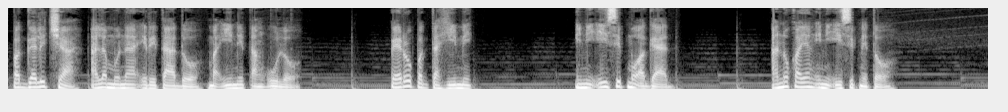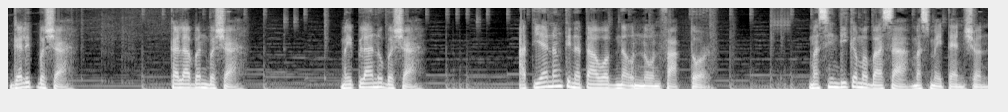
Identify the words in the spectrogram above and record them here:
Pag galit siya, alam mo na iritado, mainit ang ulo. Pero pag tahimik, iniisip mo agad. Ano kayang iniisip nito? Galit ba siya? Kalaban ba siya? May plano ba siya? At yan ang tinatawag na unknown factor. Mas hindi ka mabasa, mas may tension.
